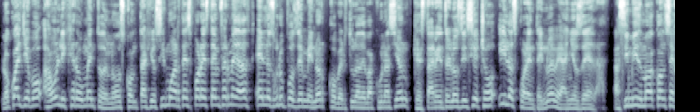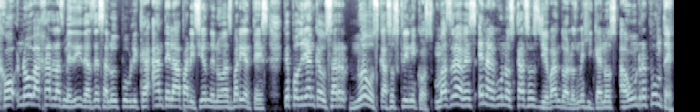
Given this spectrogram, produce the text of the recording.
lo cual llevó a un ligero aumento de nuevos contagios y muertes por esta enfermedad en los grupos de menor cobertura de vacunación, que están entre los 18 y los 49 años de edad. Asimismo, aconsejó no bajar las medidas de salud pública ante la aparición de nuevas variantes que podrían causar nuevos casos clínicos más graves, en algunos casos llevando a los mexicanos a un repunte,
